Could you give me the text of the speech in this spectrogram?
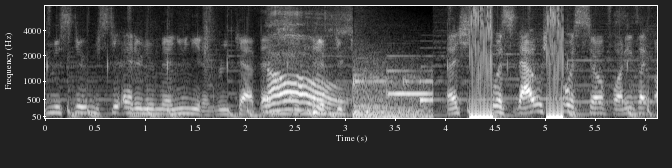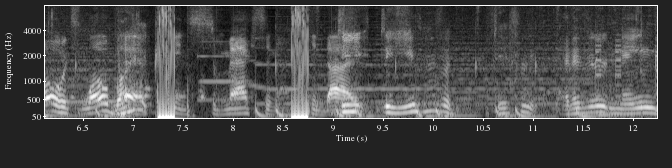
Mr. Mr. Editor man, you need to recap that. No. that shit was that shit was so funny. He's like, oh, it's low, but it fucking smacks and he fucking Do you, do you have a different editor named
